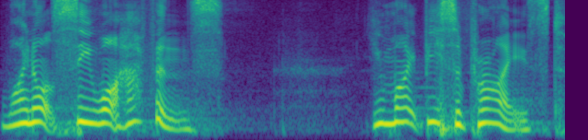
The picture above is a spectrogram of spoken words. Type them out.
Why not see what happens? You might be surprised.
